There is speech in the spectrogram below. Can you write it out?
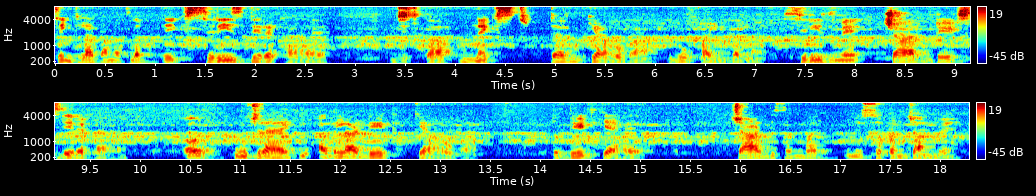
श्रृंखला का मतलब एक सीरीज़ दे रखा है, जिसका नेक्स्ट टर्म क्या होगा, वो फाइंड करना है। सीरीज़ में चार डेट्स दे रखा है और पूछ रहा है कि अगला डेट क्या होगा। तो डेट क्या है? चार दिसंबर उन्नीस सौ पंचानवे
